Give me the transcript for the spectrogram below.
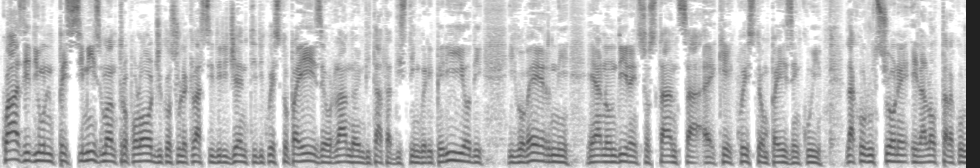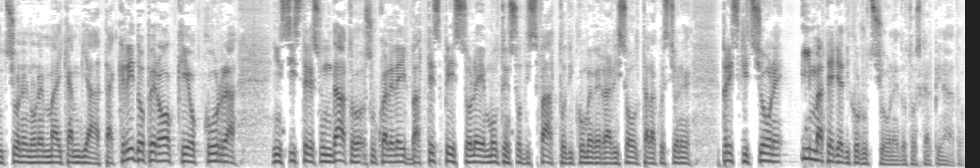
quasi di un pessimismo antropologico sulle classi dirigenti di questo paese. Orlando ha invitato a distinguere i periodi, i governi e a non dire in sostanza eh, che questo è un paese in cui la corruzione e la lotta alla corruzione non è mai cambiata. Credo però che occorra insistere su un dato sul quale lei batte spesso, lei è molto insoddisfatto di come verrà risolta la questione prescrizione in materia di corruzione, dottor Scarpinato.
